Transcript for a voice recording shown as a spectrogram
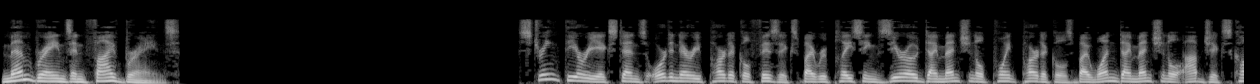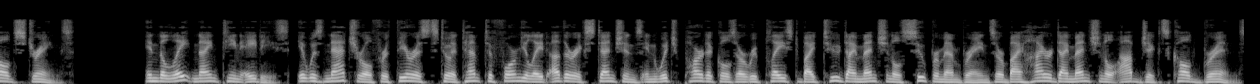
Membranes and fivebranes String theory extends ordinary particle physics by replacing zero-dimensional point particles by one-dimensional objects called strings. In the late 1980s, it was natural for theorists to attempt to formulate other extensions in which particles are replaced by two-dimensional supermembranes or by higher-dimensional objects called branes.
